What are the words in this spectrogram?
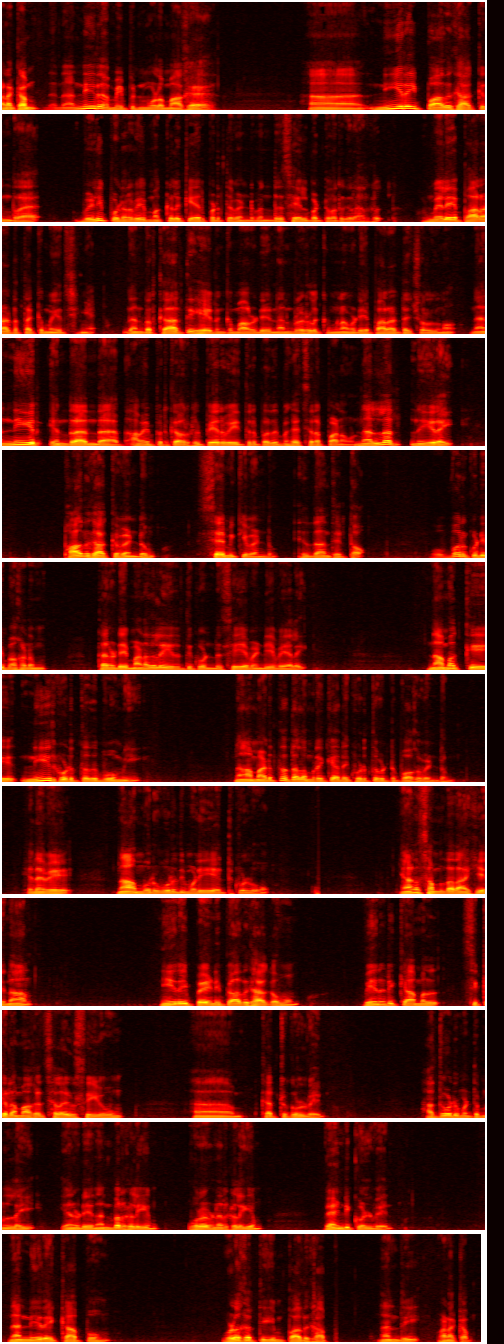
வணக்கம். இந்த நன்னீர் அமைப்பின் மூலமாக நீரை பாதுகாக்கின்ற விழிப்புணர்வை மக்களுக்கு ஏற்படுத்த வேண்டும் என்று செயல்பட்டு வருகிறார்கள். உண்மையிலேயே பாராட்டத்தக்க முயற்சிங்க. நண்பர் கார்த்திகேயனுக்கும் அவருடைய நண்பர்களுக்கும் நம்முடைய பாராட்டை சொல்லணும். நன்னீர் என்ற அந்த அமைப்பிற்கு அவர்கள் பேர் வைத்திருப்பது மிகச் சிறப்பான நல்ல நீரை பாதுகாக்க வேண்டும் சேமிக்க வேண்டும். இதுதான் திட்டம். ஒவ்வொரு குடிமகனும் தன்னுடைய மனதில் இருத்தி கொண்டு செய்ய வேண்டிய வேலை. நமக்கு நீர் கொடுத்தது பூமி. நாம் அடுத்த தலைமுறைக்கு அதை கொடுத்து விட்டு போக வேண்டும். எனவே நாம் ஒரு உறுதிமொழியை ஏற்றுக்கொள்வோம். ஞானசம்பந்தனாகிய நான் நீரை பேணி பாதுகாக்கவும் வீணடிக்காமல் சிக்கனமாக செலவு செய்யவும் கற்றுக்கொள்வேன். அதோடு மட்டுமில்லை என்னுடைய நண்பர்களையும் உறவினர்களையும் வேண்டிக் கொள்வேன் நன்னீரை காப்போம். உலகத்தையும் பாதுகாப்போம். நன்றி வணக்கம்.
